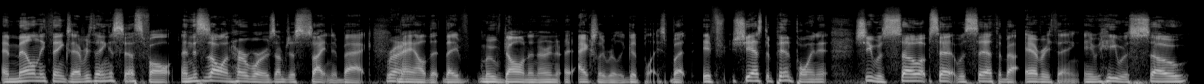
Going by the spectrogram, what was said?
and Melanie thinks everything is Seth's fault. And this is all in her words. I'm just citing it back Right. now that they've moved on and are in actually a really good place. But if she has to pinpoint it, she was so upset with Seth about everything. He, he was so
